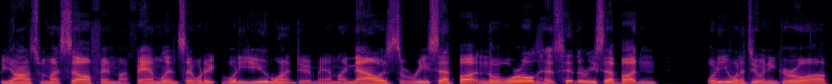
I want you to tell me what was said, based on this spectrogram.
be honest with myself and my family and say, what do, what do you want to do, man? Like now is the reset button. The world has hit the reset button. What do you want to do when you grow up?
